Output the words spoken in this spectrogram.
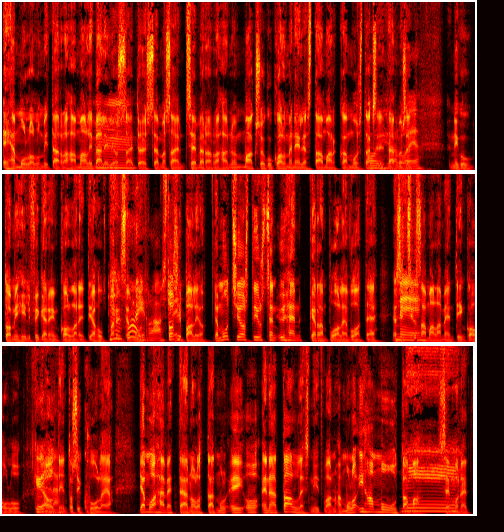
eihän mulla ollut mitään rahaa. Mä olin välillä Mm. jossain töissä ja mä sain sen verran rahaa. No maksoi joku 300-400 markkaa muistaakseni tämmöiset niin kuin Tommy Hilfigerin kollarit ja hupparit. Ihan ja muut. Tosi paljon. Ja mutsi osti just sen yhden kerran puoleen vuoteen. Ja sitten Niin. sillä samalla mentiin kouluun Kyllä. ja oltiin tosi cooleja. Ja mua hävettää nolottaa, että mulla ei ole enää talles niitä vanhaa. Mulla on ihan muutama Niin. semmoinen, että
